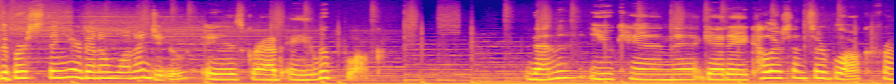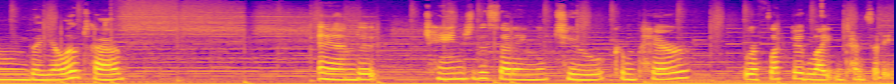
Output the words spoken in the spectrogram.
The first thing you're going to want to do is grab a loop block. Then you can get a color sensor block from the yellow tab and change the setting to Compare Reflected Light Intensity.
